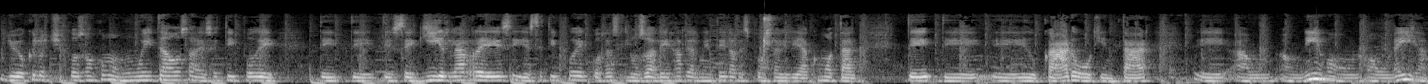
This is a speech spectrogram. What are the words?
Yo veo que los chicos son como muy dados a ese tipo de, de, seguir las redes y este tipo de cosas y los aleja realmente de la responsabilidad como tal de, eh, educar o orientar eh, a, un, a, un, hijo o a una hija.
